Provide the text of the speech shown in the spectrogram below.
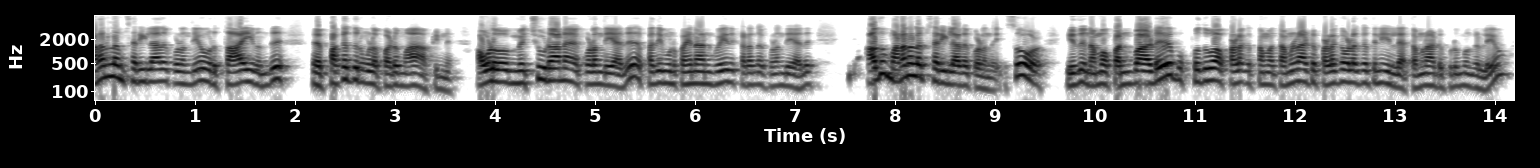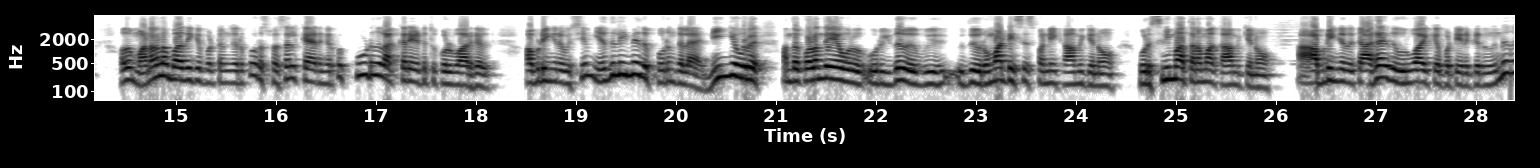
மனநலம் சரியில்லாத குழந்தைய ஒரு தாய் வந்து பக்கத்து ரூமில் படுமா அப்படின்னு. அவ்வளோ மெச்சூர்டான குழந்தையாது பதிமூணு பதினான்கு வயது கடந்த குழந்தையாது அதுவும் மனநலம் சரியில்லாத குழந்தை. ஸோ இது நம்ம பண்பாடு பொதுவாக பழக்க நம்ம தமிழ்நாட்டு பழக்க வழக்கத்துலையும் இல்லை தமிழ்நாட்டு குடும்பங்கள்லையும் அதுவும் மனநலம் பாதிக்கப்பட்டங்கிறப்ப ஒரு ஸ்பெஷல் கேருங்கிறப்ப கூடுதல் அக்கறை எடுத்துக்கொள்வார்கள் அப்படிங்கிற விஷயம் எதுலேயுமே இது பொருந்தலை. நீங்கள் ஒரு அந்த குழந்தைய ஒரு ஒரு இது இது ரொமாட்டிசைஸ் பண்ணி காமிக்கணும் ஒரு சினிமாத்தனமாக காமிக்கணும் அப்படிங்கிறதுக்காக இது உருவாக்கப்பட்டிருக்கிறதுன்னு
